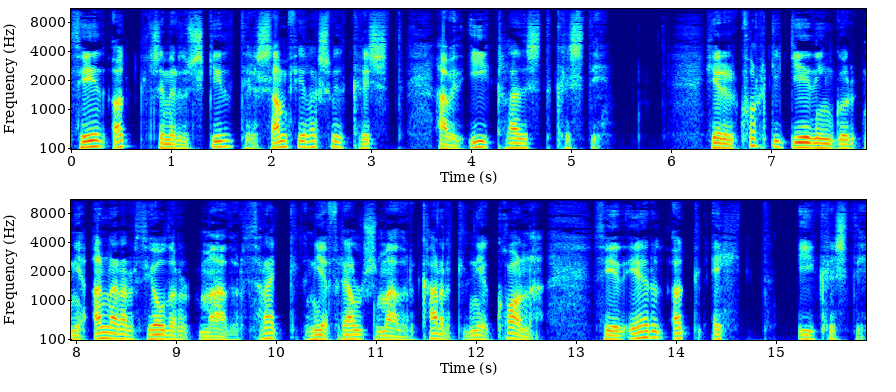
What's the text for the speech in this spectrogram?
Þið öll sem eruðu skýrð til samfélags við Krist hafið íklæðist Kristi. Hér er korki geðingur nýja annarar þjóðar maður, þræll nýja frjálsmaður, karl nýja kona. Þið eruð öll eitt í Kristi.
